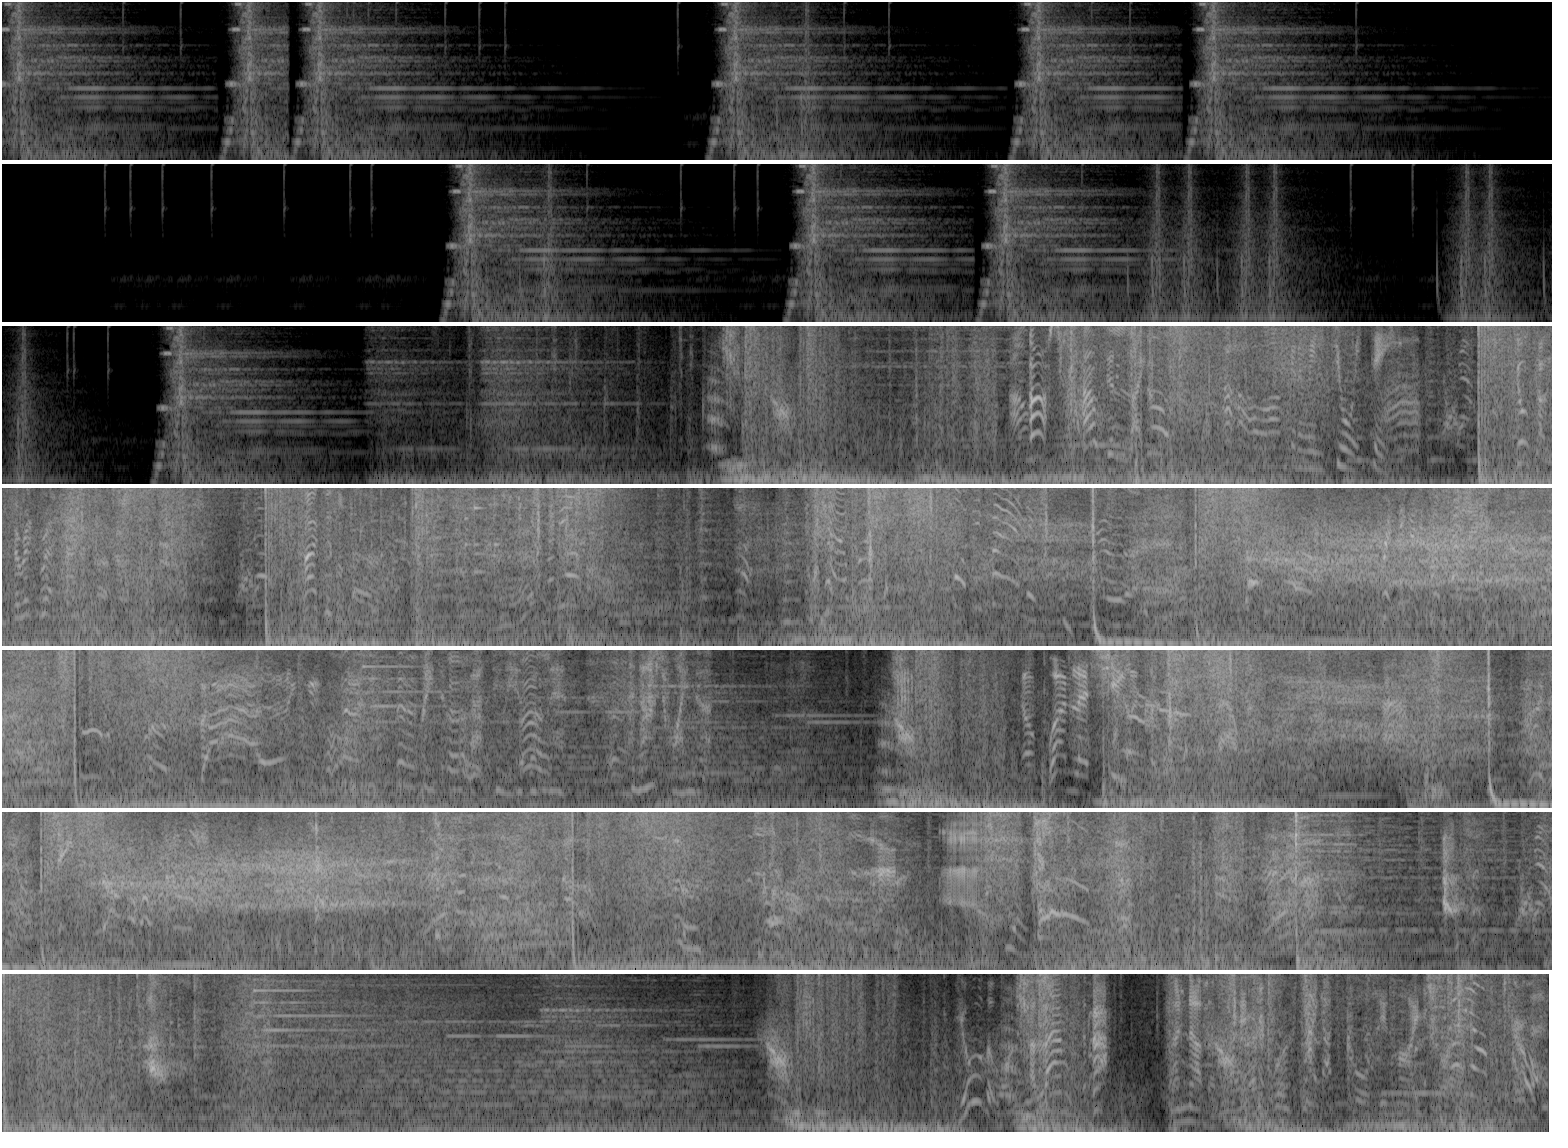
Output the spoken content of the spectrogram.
Ah, how delightful. Oh, I'm going to enjoy this. You're going to regret that. My little... Wait till Sebastian hears about this. An Ashwinder. One less Sheila one. A lamb. Another pitiful caught in my trap.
